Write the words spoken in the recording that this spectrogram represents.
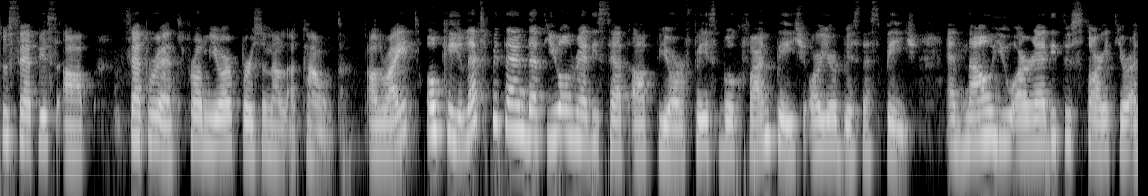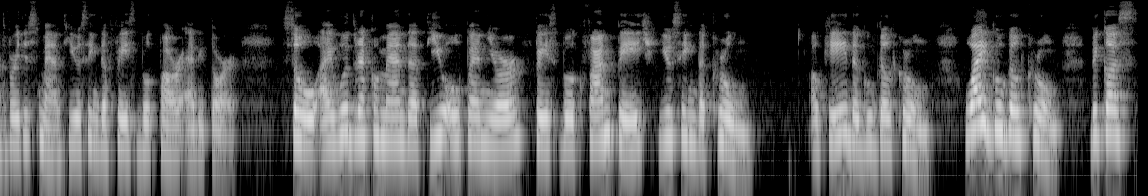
to set this up separate from your personal account. Alright? Okay, let's pretend that you already set up your Facebook fan page or your business page. And now you are ready to start your advertisement using the Facebook Power Editor. So I would recommend that you open your Facebook fan page using the Chrome. Okay, the Google Chrome. Why Google Chrome? Because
